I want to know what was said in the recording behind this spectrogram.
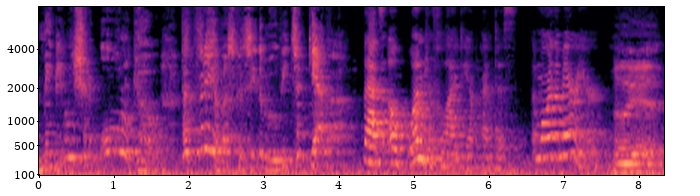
Maybe we should all go. The three of us could see the movie together. That's a wonderful idea, Prentice. The more the merrier. Oh, yeah.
